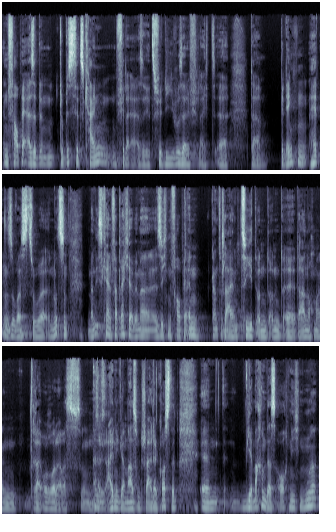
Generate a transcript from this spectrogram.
ein VPN, also du bist jetzt kein, also jetzt für die User, vielleicht äh, da Bedenken hätten, sowas zu äh, nutzen. Man ist kein Verbrecher, wenn man sich einen VPN-Client zieht und, und äh, da nochmal drei Euro oder was also einigermaßen gescheiter kostet. Ähm, wir machen das auch nicht nur,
